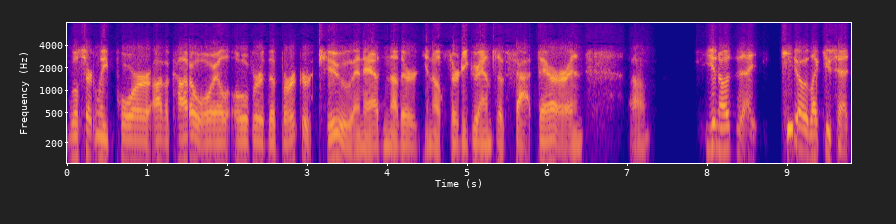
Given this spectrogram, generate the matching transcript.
we'll certainly pour avocado oil over the burger too, and add another you know 30 grams of fat there, and um, you know keto, like you said,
